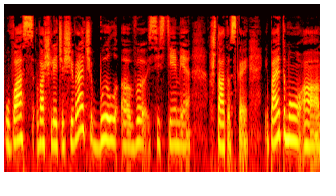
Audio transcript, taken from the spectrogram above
у вас ваш лечащий врач был а, в системе штатовской. И поэтому а,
